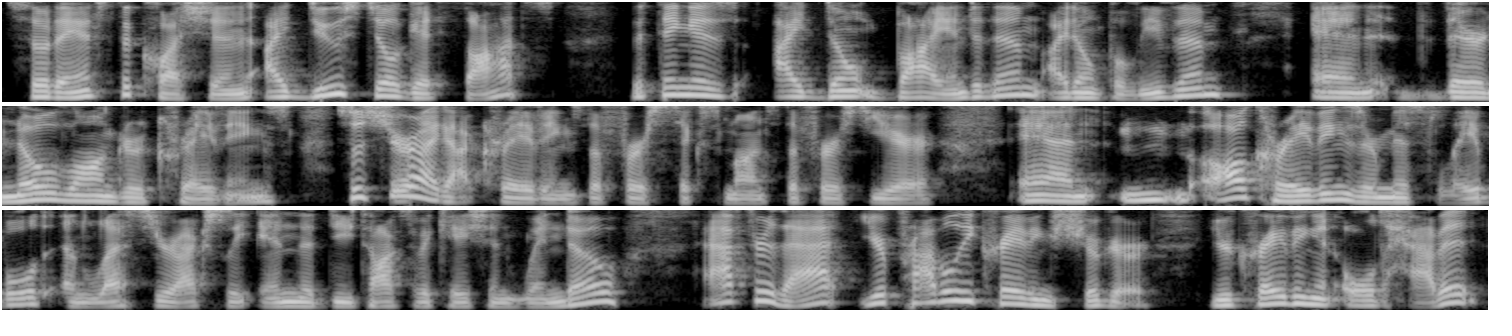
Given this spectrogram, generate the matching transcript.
So to answer the question, I do still get thoughts. The thing is, I don't buy into them, I don't believe them. And they're no longer cravings. So, sure, I got cravings the first six months, the first year. And all cravings are mislabeled unless you're actually in the detoxification window. After that, you're probably craving sugar. You're craving an old habit.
